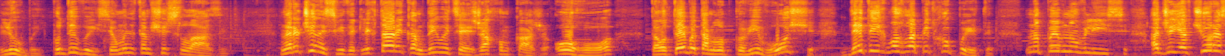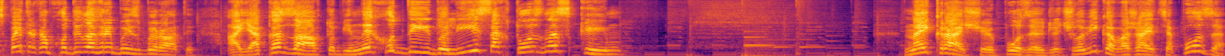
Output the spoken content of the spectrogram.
Любий, подивися, у мене там щось лазить. Наречений світить ліхтариком, дивиться і з жахом каже: Ого, та у тебе там лобкові вощі. Де ти їх могла підхопити? Напевно, в лісі. Адже я вчора з Петриком ходила гриби збирати. А я казав тобі, не ходи до ліса, хто зна з ким. Найкращою позою для чоловіка вважається поза,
